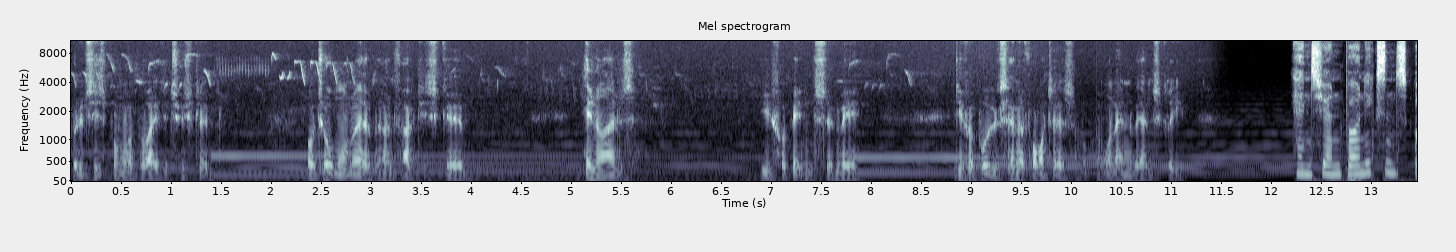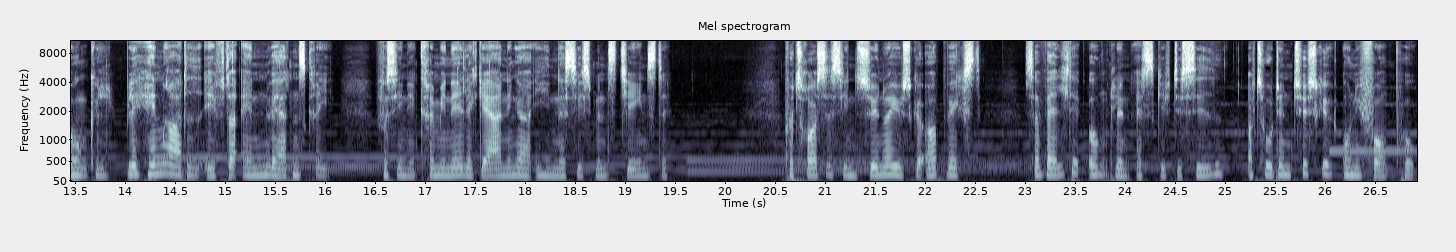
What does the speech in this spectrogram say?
på det tidspunkt var på vej til Tyskland. Og to måneder blev han faktisk øh, henrettet i forbindelse med de forbrydelser, han har foretaget sig under 2. verdenskrig. Hans Jørgen Bonniksens onkel blev henrettet efter 2. verdenskrig for sine kriminelle gerninger i nazismens tjeneste. På trods af sin sønderjyske opvækst, så valgte onklen at skifte side og tog den tyske uniform på.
